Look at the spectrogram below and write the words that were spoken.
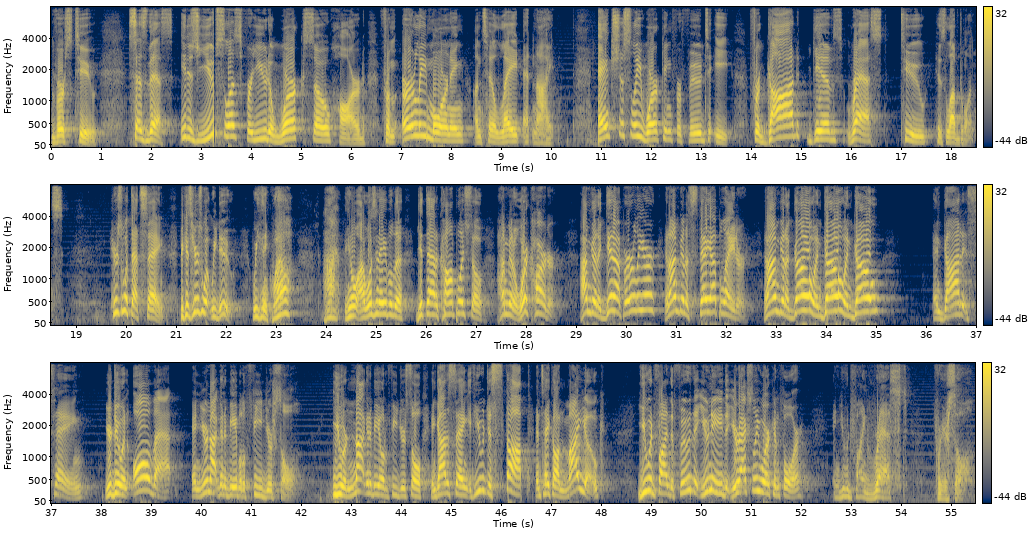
verse 2. It says this It is useless for you to work so hard from early morning until late at night, anxiously working for food to eat, for God gives rest to his loved ones. Here's what that's saying, because here's what we do. We think, well, I, you know, I wasn't able to get that accomplished, so I'm going to work harder. I'm going to get up earlier and I'm going to stay up later. And I'm going to go and go and go. And God is saying, You're doing all that and you're not going to be able to feed your soul. You are not going to be able to feed your soul. And God is saying, if you would just stop and take on my yoke, you would find the food that you need, that you're actually working for, and you would find rest for your soul.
